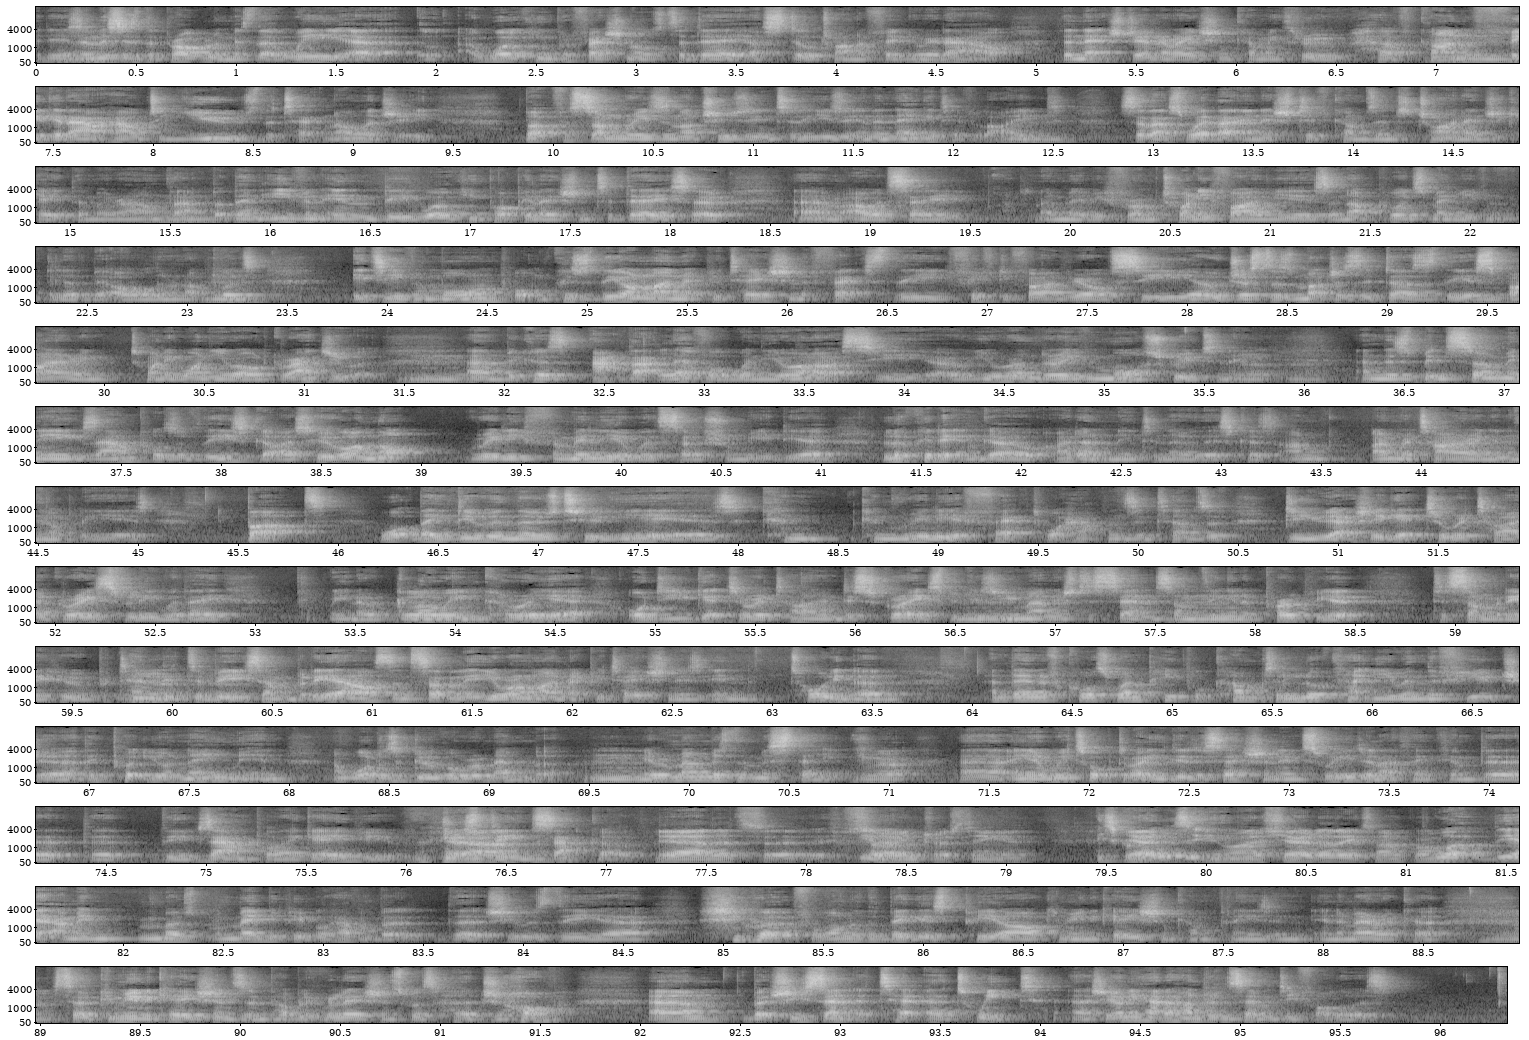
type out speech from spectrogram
It is, and this is the problem: is that we, uh, working professionals today, are still trying to figure it out. The next generation coming through have kind of figured out how to use the technology, but for some reason are choosing to use it in a negative light. So that's where that initiative comes in to try and educate them around that. But then, even in the working population today, so um, I would say, I maybe from 25 years and upwards, maybe even a little bit older and upwards mm. it's even more important because the online reputation affects the 55 year old CEO just as much as it does the mm. aspiring 21 year old graduate. Um, because at that level, when you are a CEO, you're under even more scrutiny. And there's been so many examples of these guys who are not really familiar with social media look at it and go, I don't need to know this because I'm, I'm retiring in a couple of years. But what they do in those two years can can really affect what happens in terms of do you actually get to retire gracefully with a you know glowing mm. career or do you get to retire in disgrace because you mm. managed to send something mm. inappropriate to somebody who pretended Yeah, to be somebody else and suddenly your online reputation is in the toilet and then of course when people come to look at you in the future they put your name in and what does google remember it remembers the mistake Yeah. uh, you know, we talked about you did a session in Sweden, I think, and the, the, the example I gave you, Justine Sacco. Yeah, that's uh, so You know, interesting. It's Yeah, crazy. you want to share that example? Well, yeah, I mean, most maybe people haven't, but the, she was the uh, she worked for one of the biggest PR communication companies in, in America. Yeah. So communications and public relations was her job. Um, but she sent a, te- a tweet. Uh, she only had 170 followers.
